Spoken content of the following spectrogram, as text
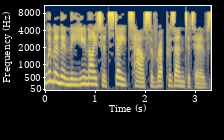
Women in the United States House of Representatives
